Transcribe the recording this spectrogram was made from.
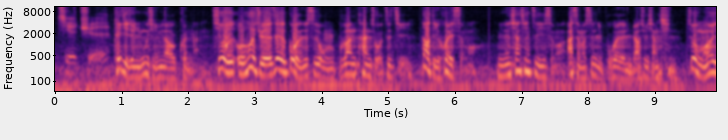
解决，可以解决你目前遇到的困难。其实我我会觉得这个过程就是我们不断探索自己到底会什么。你能相信自己什么啊？什么是你不会的？你不要去相信。所以我们会，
